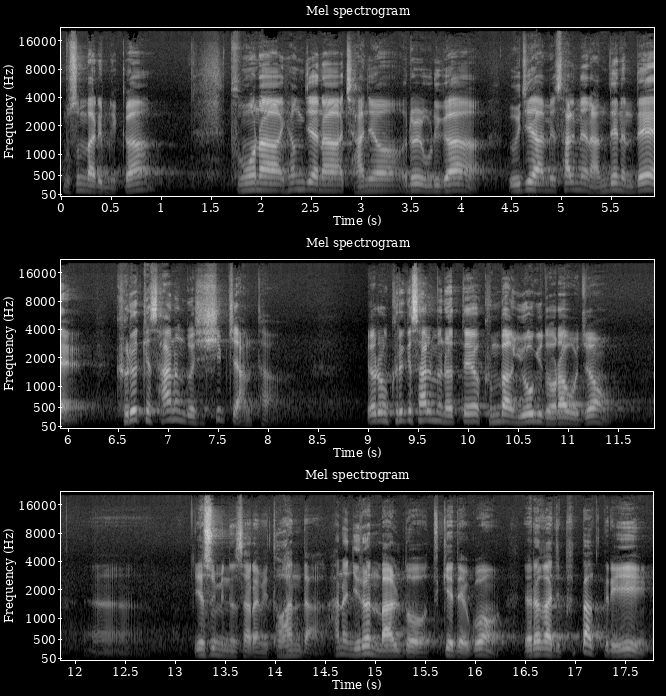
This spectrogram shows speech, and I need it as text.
무슨 말입니까? 부모나 형제나 자녀를 우리가 의지하며 살면 안 되는데 그렇게 사는 것이 쉽지 않다. 여러분 그렇게 살면 어때요? 금방 유혹이 돌아오죠. 어, 예수 믿는 사람이 더한다 하는 이런 말도 듣게 되고 여러 가지 핍박들이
